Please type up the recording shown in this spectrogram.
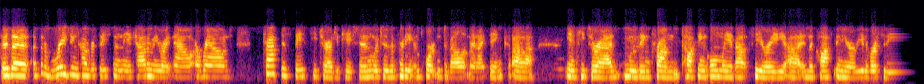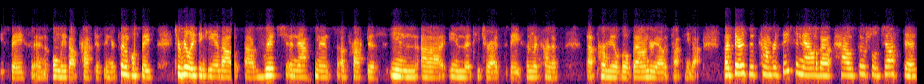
there's a, a sort of raging conversation in the academy right now around practice-based teacher education, which is a pretty important development, I think, uh, in teacher ed, moving from talking only about theory uh, in the class in your university space and only about practice in your clinical space to really thinking about uh, rich enactments of practice in uh, in the teacher ed space and the kind of that permeable boundary I was talking about. But there's this conversation now about how social justice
